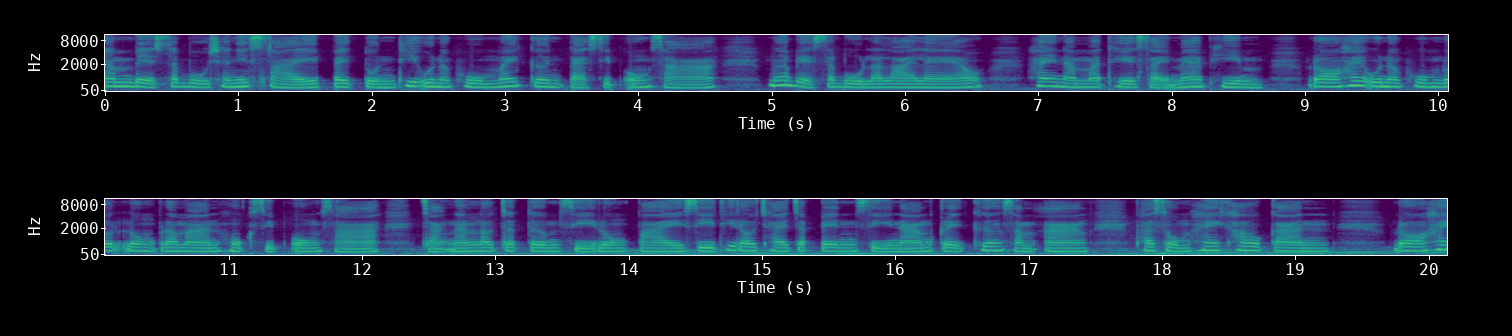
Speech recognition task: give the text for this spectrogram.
นำเบสสบู่ชนิดใสไปตุนที่อุณหภูมิไม่เกิน 80 องศา เมื่อเบสสบู่ละลายแล้ว ให้นำมาเทใส่แม่พิมพ์ รอให้อุณหภูมิลดลงประมาณ 60 องศา จากนั้นเราจะเติมสีลงไป สีที่เราใช้จะเป็นสีน้ำเกรดเครื่องสำอาง ผสมให้เข้ากัน รอให้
